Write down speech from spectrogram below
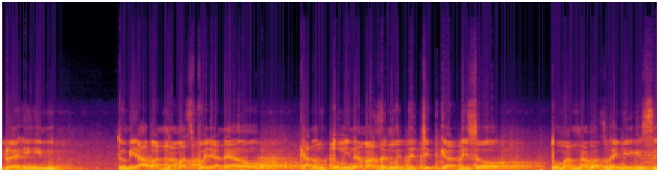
ইব্রাহিম, তুমি আবার নামাজ পড়া নেও। কারণ তুমি নামাজের মধ্যে চিৎকার দিছ, তোমার নামাজ ভেঙে গেছে।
